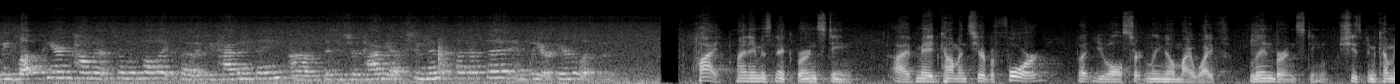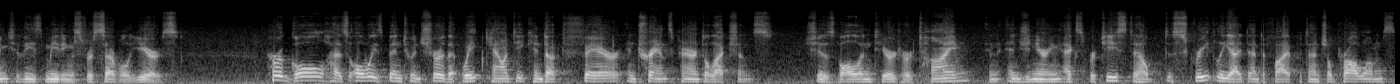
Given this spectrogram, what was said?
We love hearing comments from the public, so if you have anything, um, this is your time. You have two minutes, like I said, and we are here to listen. Hi, my name is Nick Bernstein. I've made comments here before, but you all certainly know my wife, Lynn Bernstein. She's been coming to these meetings for several years. Her goal has always been to ensure that Wake County conduct fair and transparent elections. She has volunteered her time and engineering expertise to help discreetly identify potential problems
